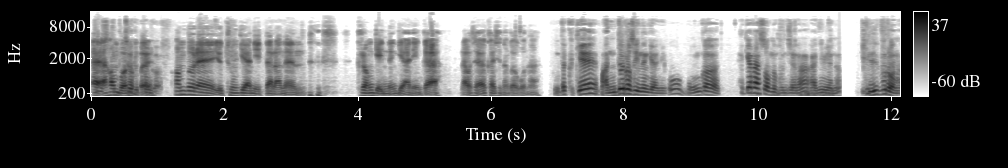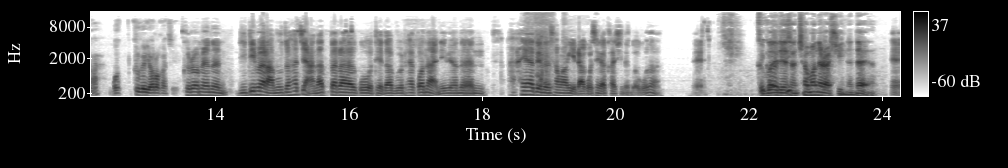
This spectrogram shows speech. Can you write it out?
아, 험블, 스틱 험블. 거. 험블에 유통기한이 있다라는 그런 게 있는 게 아닌가. 라고 생각하시는 거구나. 근데 그게 만들어서 있는 게 아니고 뭔가 해결할 수 없는 문제나 아니면은 일부러나 뭐 그 외 여러 가지. 그러면은 리딤을 아무도 하지 않았다라고 대답을 하거나 아니면은 해야 되는 상황이라고 생각하시는 거구나. 그거에 그러니까 대해서는 첨언을 할 수 있는데 예.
